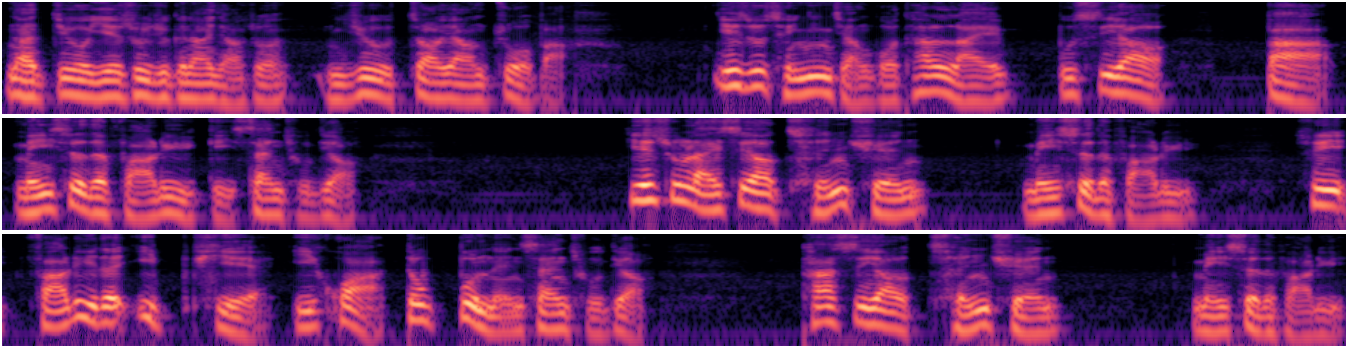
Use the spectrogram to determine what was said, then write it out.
那就耶稣就跟他讲说：“你就照样做吧。”耶稣曾经讲过，他来不是要把梅瑟的法律给删除掉，耶稣来是要成全梅瑟的法律，所以法律的一撇一画都不能删除掉，他是要成全。梅瑟的法律，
